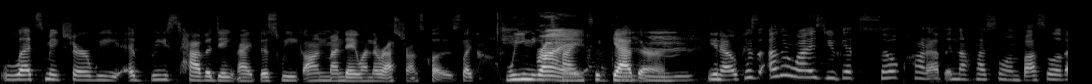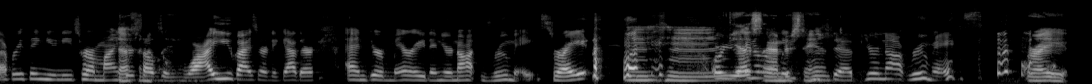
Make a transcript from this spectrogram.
let's make sure we at least have a date night this week on Monday when the restaurant's closed. Like we need right. time together, mm-hmm. you know, because otherwise you get so caught up in the hustle and bustle of everything. You need to remind Definitely. yourselves of why you guys are together and you're married and you're not roommates, right? mm-hmm. Or you're yes, in a I understand. You're not roommates right.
